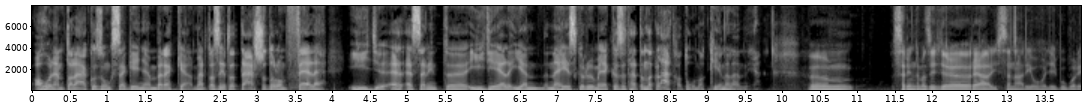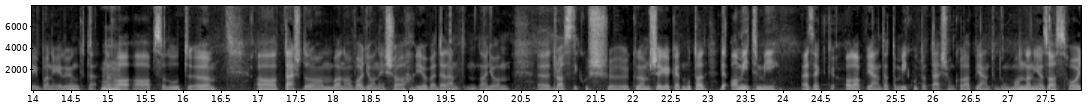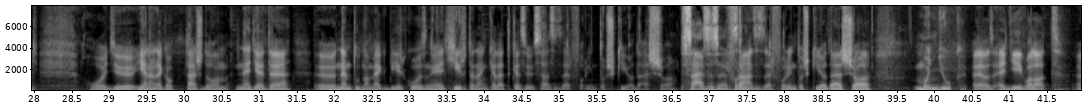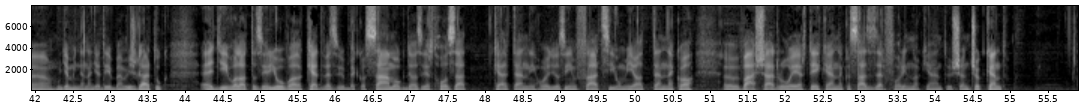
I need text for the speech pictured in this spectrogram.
ahol nem találkozunk szegény emberekkel? Mert azért a társadalom fele így, ez e szerint így él, ilyen nehéz körülmények között, hát annak láthatónak kéne lennie. Um, szerintem ez egy reális szenárió, hogy egy buborékban élünk, tehát uh-huh. a, a abszolút a társadalomban a vagyon és a jövedelem nagyon drasztikus különbségeket mutat, de amit mi ezek alapján, tehát a mi kutatásunk alapján tudunk mondani, az az, hogy hogy jelenleg a társadalom negyede nem tudna megbírkózni egy hirtelen keletkező 100 ezer forintos kiadással. 100 ezer forint. 100 ezer forintos kiadással. Mondjuk az egy év alatt, ugye minden negyed évben vizsgáltuk, egy év alatt azért jóval kedvezőbbek a számok, de azért hozzá kell tenni, hogy az infláció miatt ennek a vásárlóértéke ennek a 100 ezer forintnak jelentősen csökkent.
